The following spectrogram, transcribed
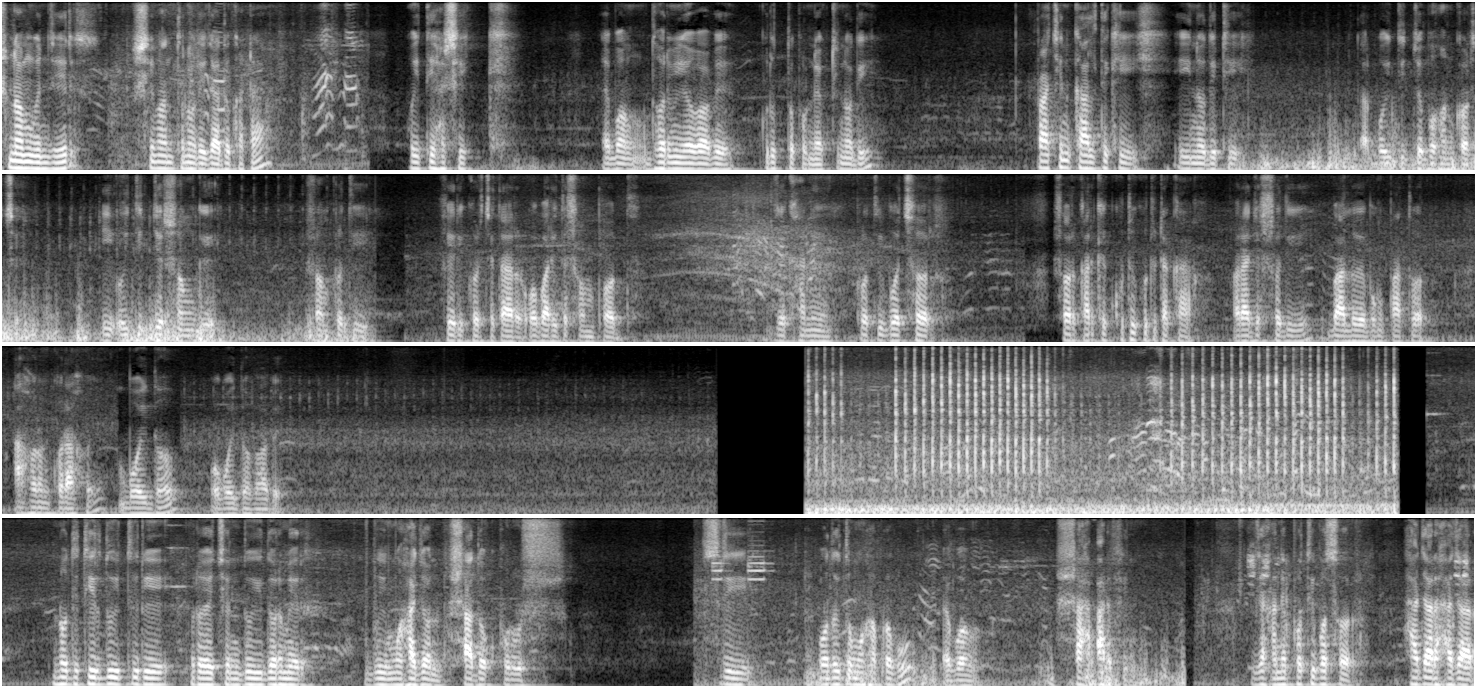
সুনামগঞ্জের সীমান্ত নদী জাদুকাটা ঐতিহাসিক এবং ধর্মীয়ভাবে গুরুত্বপূর্ণ একটি নদী। প্রাচীনকাল থেকেই এই নদীটি তার ঐতিহ্য বহন করছে। এই ঐতিহ্যের সঙ্গে সম্প্রতি ফেরি করছে তার অবারিত সম্পদ, যেখানে প্রতি বছর সরকারকে কোটি কোটি টাকা রাজস্ব দিয়ে বালু এবং পাথর আহরণ করা হয় বৈধ, অবৈধভাবে। নদীটির দুই তীরে রয়েছেন দুই ধর্মের দুই মহাজন সাধক পুরুষ, শ্রী অদ্বৈত মহাপ্রভু এবং শাহ আরফিন, যেখানে প্রতি বছর হাজার হাজার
